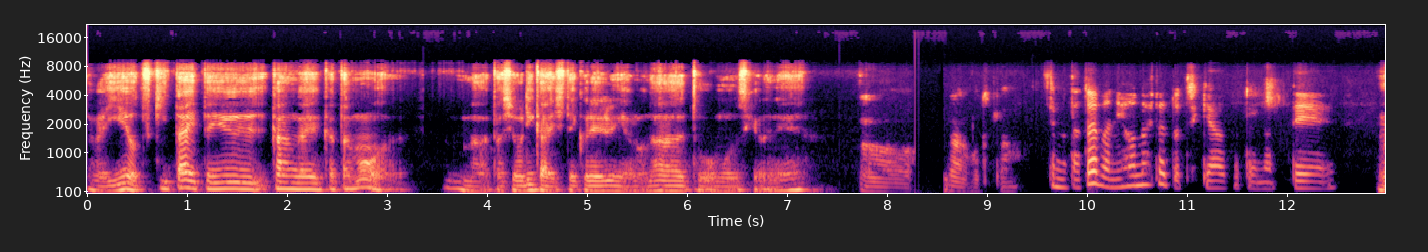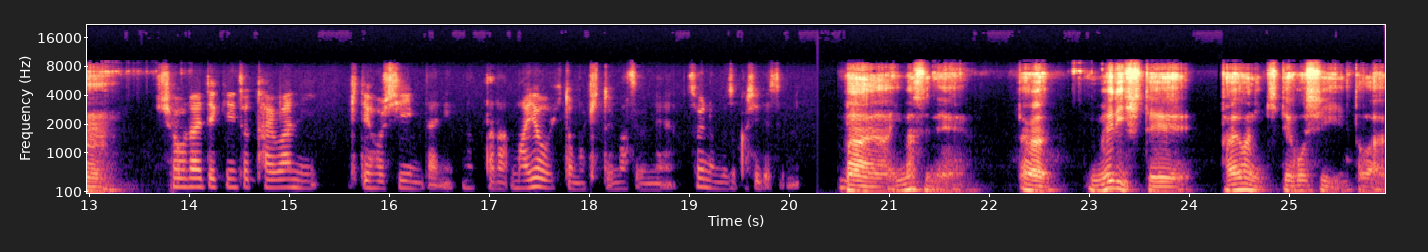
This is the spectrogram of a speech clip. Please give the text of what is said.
だから家を付きたいという考え方も、まあ多少理解してくれるんやろうなと思うんですけどね。うん。なるほどな。でも例えば日本の人と付き合うことになって、うん。将来的にちょっと台湾に来てほしいみたいになったら迷う人もきっといますよね。そういうの難しいですよね。まあ、いますね。だから、無理して台湾に来てほしいとは、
